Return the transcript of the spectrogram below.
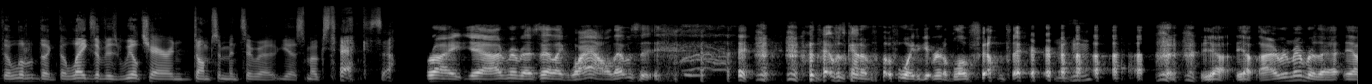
the little the, the, legs of his wheelchair and dumps him into a you know, smokestack. So Right. Yeah, I remember. I said like, "Wow, that was a, that was kind of a way to get rid of Blofeld there." Mm-hmm. yeah, yeah, I remember that. Yeah.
